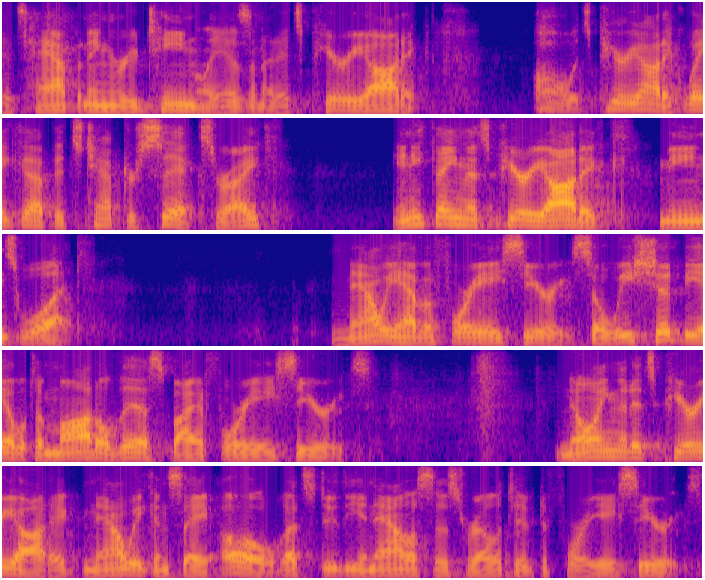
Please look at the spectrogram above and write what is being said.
It's happening routinely, isn't it? It's periodic. Oh, it's periodic. Wake up. It's chapter 6, right? Anything that's periodic means what? Now we have a Fourier series. So we should be able to model this by a Fourier series. Knowing that it's periodic, now we can say, oh, let's do the analysis relative to Fourier series.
